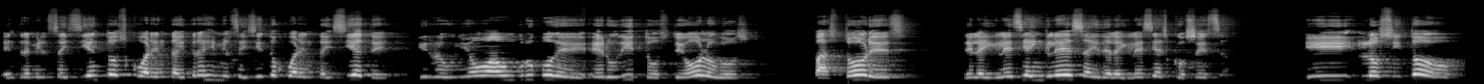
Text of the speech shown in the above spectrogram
entre 1643 y 1647 y reunió a un grupo de eruditos, teólogos, pastores de la iglesia inglesa y de la iglesia escocesa. Y los citó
